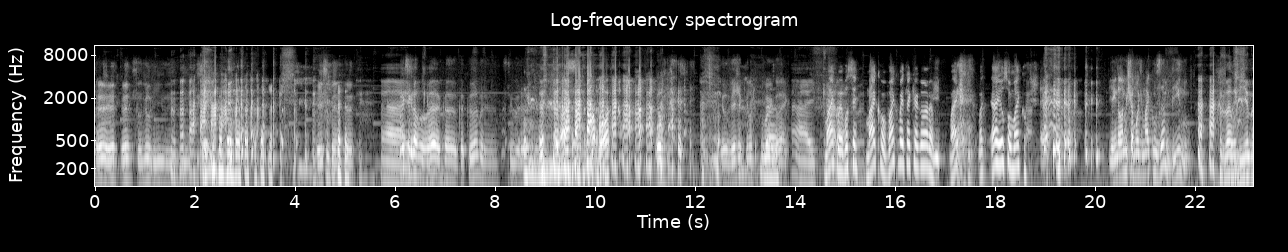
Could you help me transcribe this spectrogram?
É, é, é, sou Lourinho. É isso mesmo. é. Como é que você gravou? É, com, a, com a câmera, segurando. Nossa, uma bosta. Eu, eu vejo aquilo com vergonha. Ai, Michael, é caralho, você. mano. Michael, Michael vai entrar aqui agora. E- Michael? Ma- É, eu sou o Michael. E ainda ela me chamou de Michael Zambino. Zambino.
